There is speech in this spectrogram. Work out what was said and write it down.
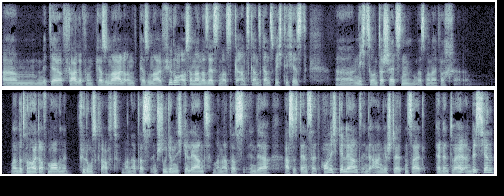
ähm, mit der Frage von Personal und Personalführung auseinandersetzen, was ganz, ganz, ganz wichtig ist. Äh, nicht zu unterschätzen, dass man einfach, man wird von heute auf morgen eine Führungskraft. Man hat das im Studium nicht gelernt, man hat das in der Assistenzzeit auch nicht gelernt, in der Angestelltenzeit eventuell ein bisschen.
